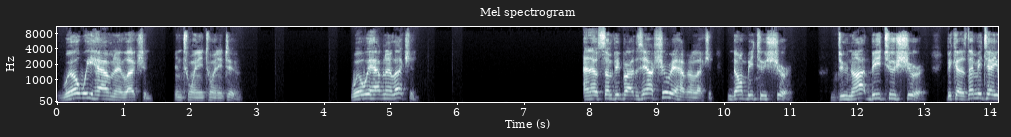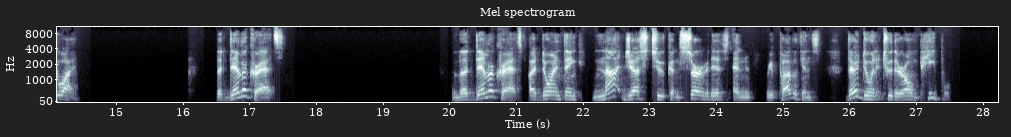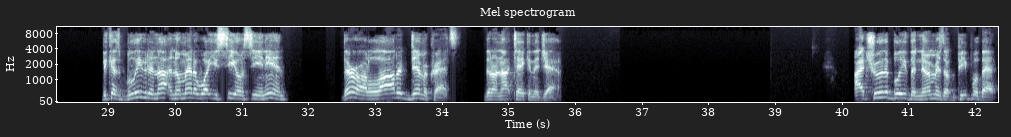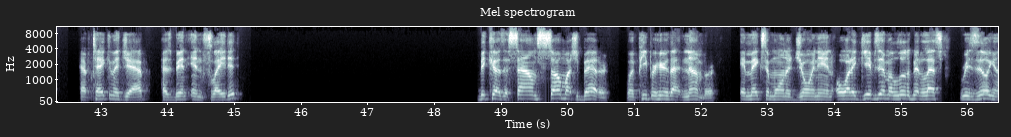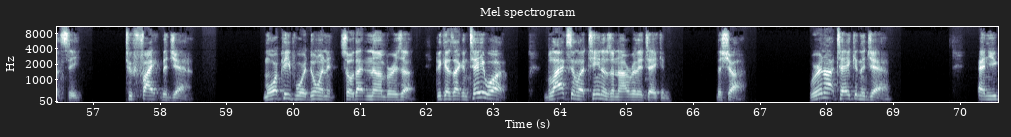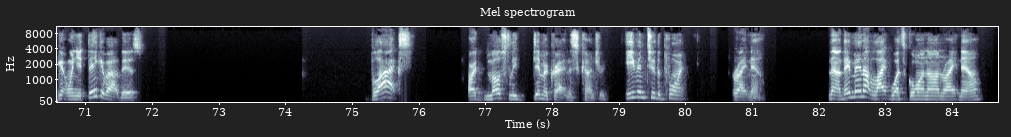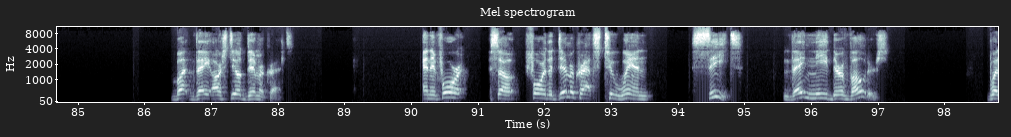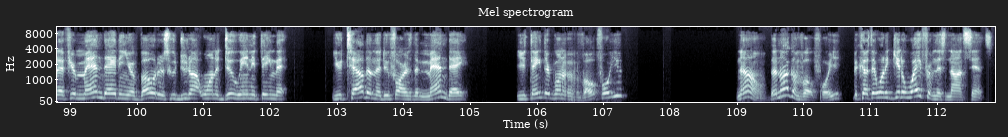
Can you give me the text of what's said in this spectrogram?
Will we have an election in 2022? Will we have an election? I know some people are saying, "Oh, sure, we have an election." Don't be too sure. Do not be too sure, because let me tell you why. The Democrats, the Democrats are doing things not just to conservatives and Republicans; they're doing it to their own people. Because believe it or not, no matter what you see on CNN, there are a lot of Democrats that are not taking the jab. I truly believe the numbers of people that have taken the jab has been inflated because it sounds so much better when people hear that number. It makes them want to join in, or it gives them a little bit less resiliency to fight the jab. More people are doing it, so that number is up. Because I can tell you what, blacks and Latinos are not really taking the shot. We're not taking the jab. And you get when you think about this, blacks are mostly Democrat in this country, even to the point right now. Now, they may not like what's going on right now, but they are still Democrats. And then for so for the Democrats to win seats, they need their voters. But if you're mandating your voters who do not want to do anything that you tell them to do, far as the mandate, you think they're going to vote for you? No, they're not going to vote for you because they want to get away from this nonsense.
